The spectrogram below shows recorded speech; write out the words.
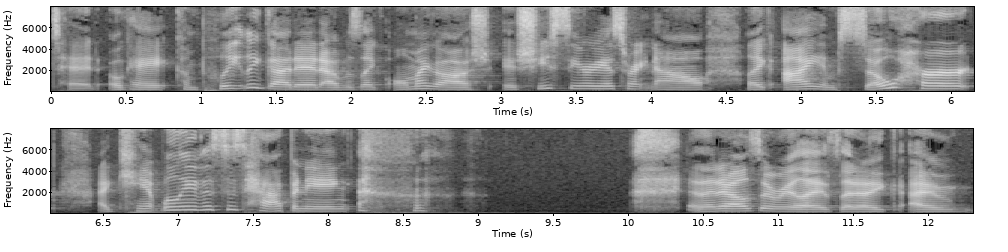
gutted, okay? Completely gutted. I was like, oh my gosh, is she serious right now? Like, I am so hurt. I can't believe this is happening. and then I also realized that like I'm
